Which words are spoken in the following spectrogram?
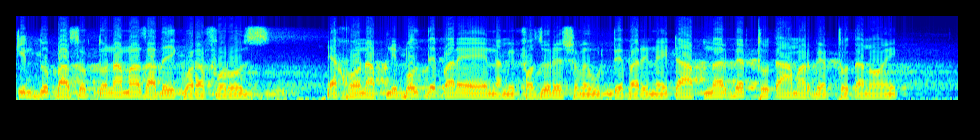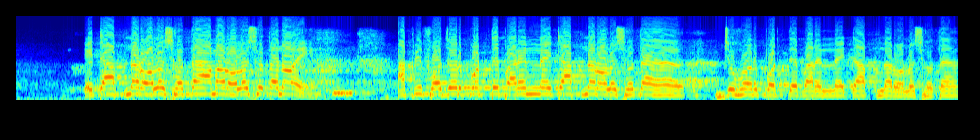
কিন্তু পাঁচ অক্ত নামাজ আদায় করা ফরজ। এখন আপনি বলতে পারেন, আমি ফজরের সময় উঠতে পারি না, এটা আপনার ব্যর্থতা, আমার ব্যর্থতা নয়। এটা আপনার অলসতা, আমার অলসতা নয়। আপনি ফজর পড়তে পারেন না, এটা আপনার অলসতা। জোহর পড়তে পারেন না, এটা আপনার অলসতা।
